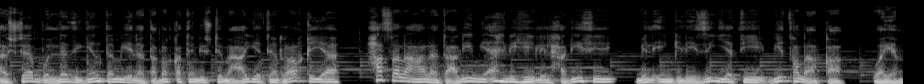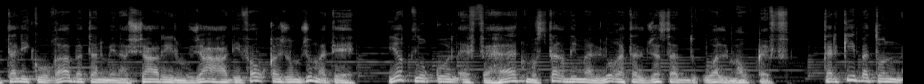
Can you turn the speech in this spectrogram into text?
الشاب الذي ينتمي إلى طبقة اجتماعية راقية حصل على تعليم أهله للحديث بالإنجليزية بطلاقة ويمتلك غابة من الشعر المجعد فوق جمجمته يطلق الإفيهات مستخدما لغة الجسد والموقف. تركيبة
